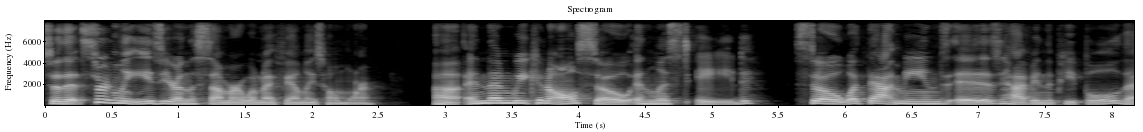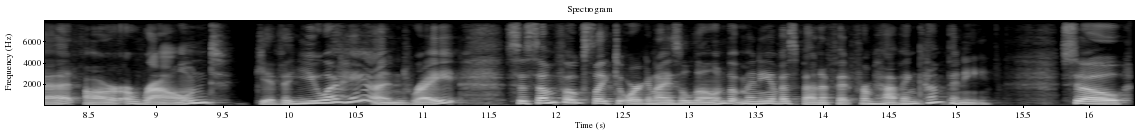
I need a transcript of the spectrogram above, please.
So that's certainly easier in the summer when my family's home more. Uh, and then we can also enlist aid. So, what that means is having the people that are around giving you a hand, right? So some folks like to organize alone, but many of us benefit from having company. So,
